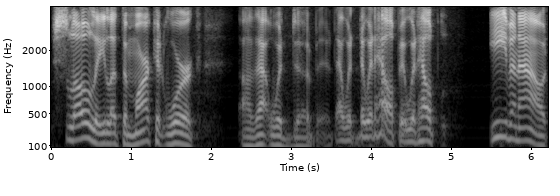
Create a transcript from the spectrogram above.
slowly let the market work, uh, that would uh, that would that would help. It would help even out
